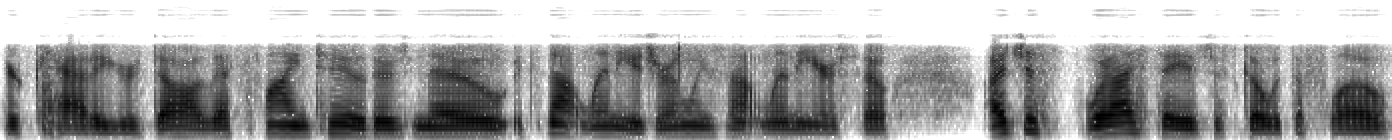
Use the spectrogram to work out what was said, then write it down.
your cat or your dog, that's fine too. There's no, it's not linear. Journaling is not linear. So I just, what I say is just go with the flow.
